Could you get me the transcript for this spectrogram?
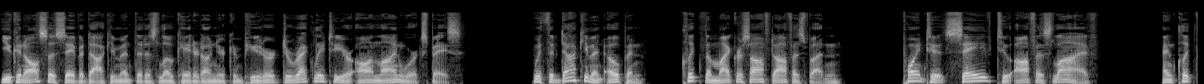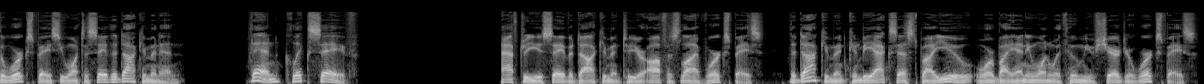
You can also save a document that is located on your computer directly to your online workspace. With the document open, click the Microsoft Office button, point to Save to Office Live, and click the workspace you want to save the document in. Then click Save. After you save a document to your Office Live workspace, the document can be accessed by you or by anyone with whom you've shared your workspace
